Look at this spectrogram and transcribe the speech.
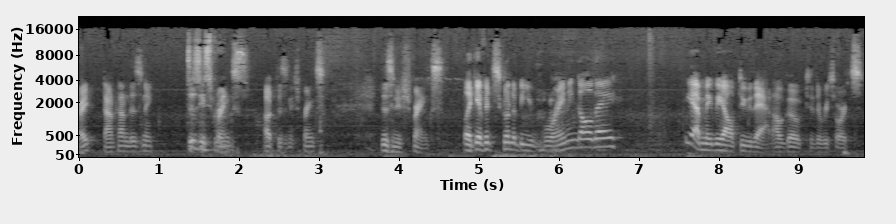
right? Downtown Disney, Disney Springs. Oh, Disney Springs, Disney Springs. Like if it's going to be raining all day, yeah, maybe I'll do that. I'll go to the resorts.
